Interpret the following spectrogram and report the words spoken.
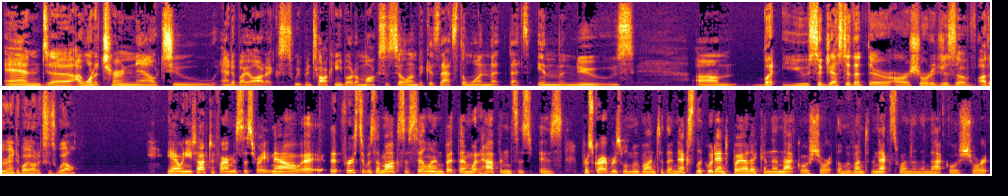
And uh, I want to turn now to antibiotics. We've been talking about amoxicillin because that's the one that, that's in the news. Um, but you suggested that there are shortages of other antibiotics as well? Yeah, when you talk to pharmacists right now, uh, at first it was amoxicillin, but then what happens is, is, prescribers will move on to the next liquid antibiotic, and then that goes short. They'll move on to the next one, and then that goes short.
